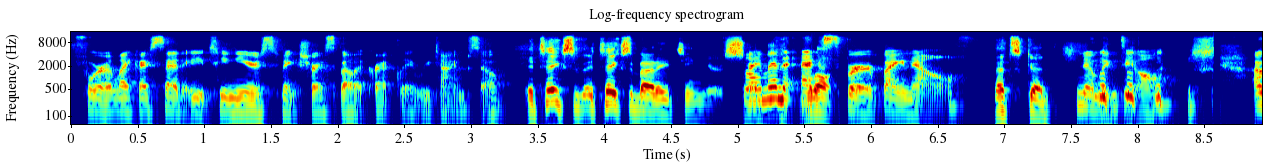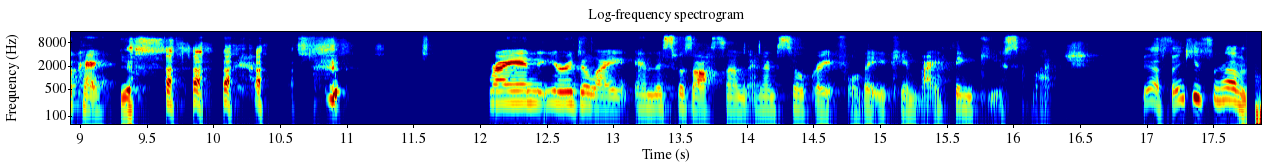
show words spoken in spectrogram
for like i said 18 years to make sure i spell it correctly every time so. It takes it takes about 18 years so i'm an expert well, by now. That's good. No big deal. Okay. Yeah Ryan, you're a delight, and this was awesome. And I'm so grateful that you came by. Thank you so much. Yeah, thank you for having me.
